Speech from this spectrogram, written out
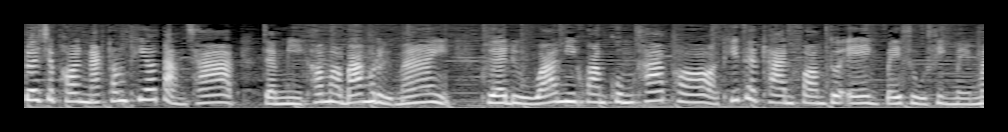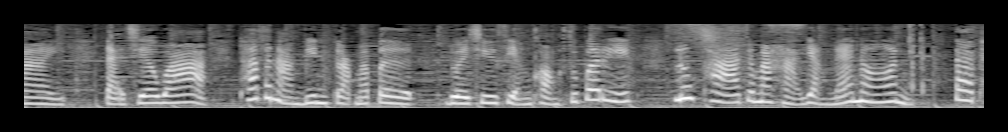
โดยเฉพาะนักท่องเที่ยวต่างชาติ จะมีเข้ามาบ้างหรือไม่ เพื่อดูว่ามีความคุ้มค่าพอที่จะ transform ตัวเองไปสู่สิ่งใหม่ ๆ แต่เชื่อว่าถ้าสนามบินกลับมาเปิด ด้วยชื่อเสียงของซูเปอร์ริทลูกค้าจะมาหาอย่างแน่นอน แต่แผ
